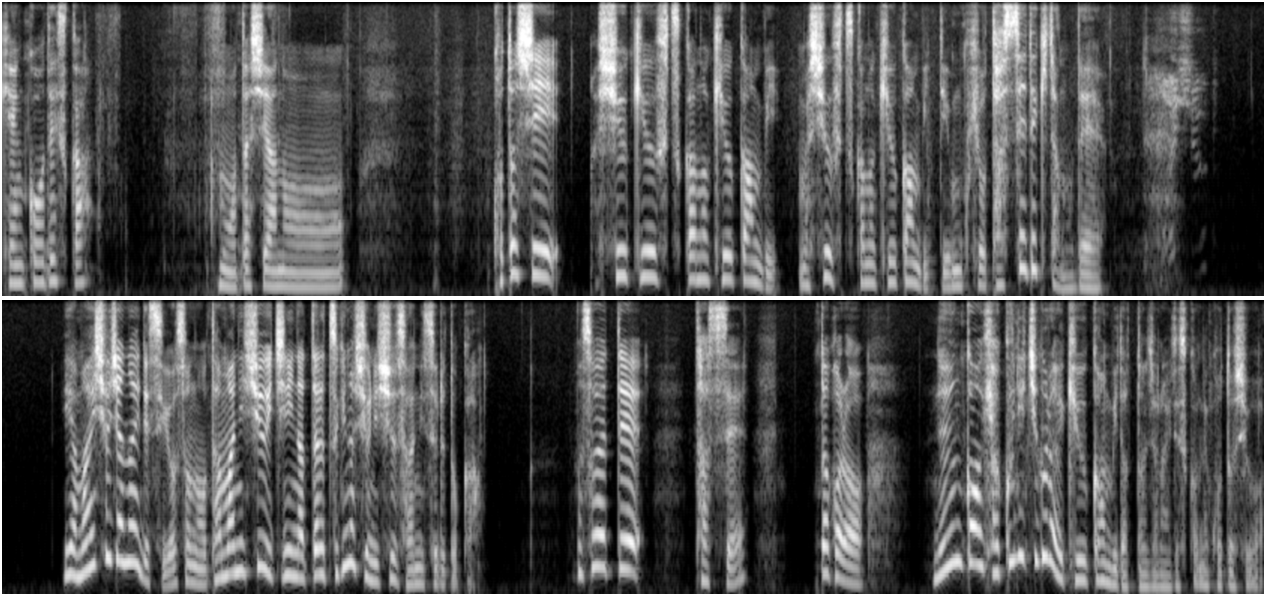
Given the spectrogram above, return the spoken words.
健康ですか？もう私あのー今年週休2日の休館日、まあ、週2日の休館日っていう目標を達成できたのでいや毎週じゃないですよ。そのたまに週1になったら次の週に週3にするとか、まあ、そうやって達成。だから年間100日ぐらい休館日だったんじゃないですかね今年は。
